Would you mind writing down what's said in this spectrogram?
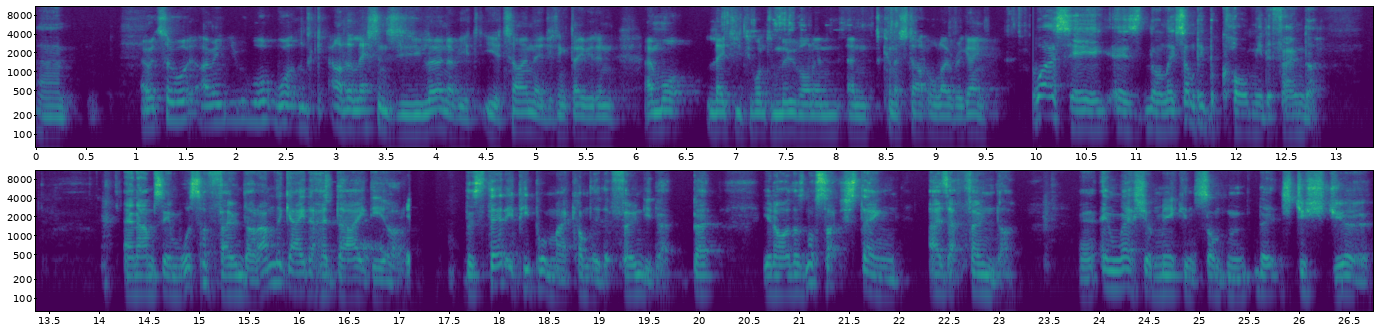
Um, so, what, I mean, what, what other lessons did you learn over your, your, time there? Do you think, David, and and what led you to want to move on and, and kind of start all over again? What I say is, you know, like some people call me the founder, and I'm saying, what's a founder? I'm the guy that had the idea. There's 30 people in my company that founded it, but you know, there's no such thing as a founder uh, unless you're making something that's just you.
